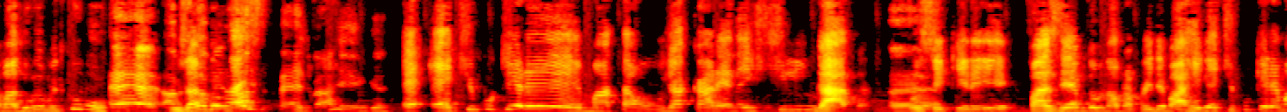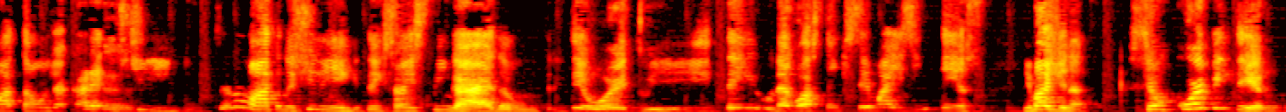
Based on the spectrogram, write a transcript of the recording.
uma dúvida muito comum. É, os abdominais perde barriga. É, é, tipo querer matar um jacaré na estilingada. É. Você querer fazer abdominal para perder barriga é tipo querer matar um jacaré é. no estilingue. Você não mata no estilingue, tem que ser uma espingarda, um 38 e tem, o negócio tem que ser mais intenso. Imagina, seu corpo inteiro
